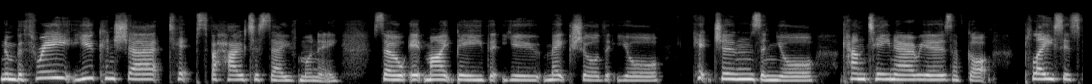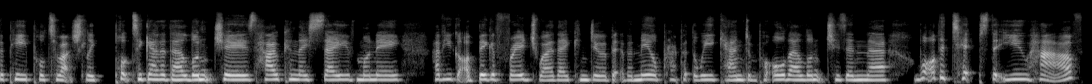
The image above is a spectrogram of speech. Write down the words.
Number three, you can share tips for how to save money. So it might be that you make sure that you're kitchens and your canteen areas have got places for people to actually put together their lunches how can they save money have you got a bigger fridge where they can do a bit of a meal prep at the weekend and put all their lunches in there what are the tips that you have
